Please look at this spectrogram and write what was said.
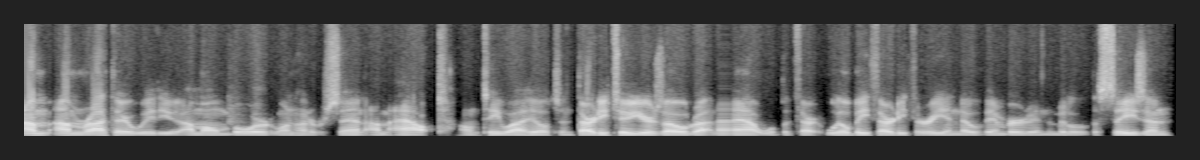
I'm I'm right there with you. I'm on board 100%. I'm out on T.Y. Hilton. 32 years old right now. Will be thir- will be 33 in November in the middle of the season.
